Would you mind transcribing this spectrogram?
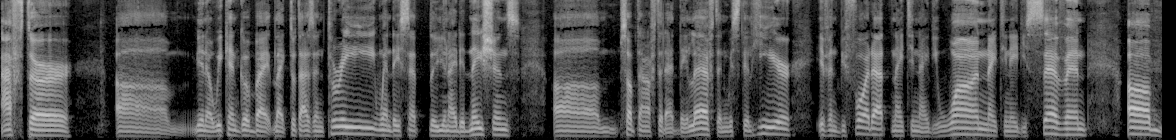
after um, you know, we can go by like 2003 when they sent the United Nations. Um, sometime after that, they left, and we're still here. Even before that, 1991, 1987. Um,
